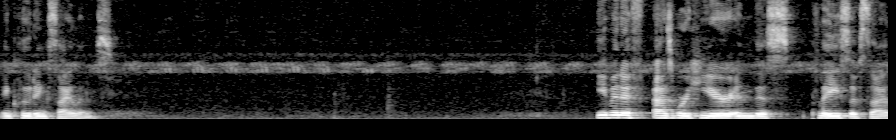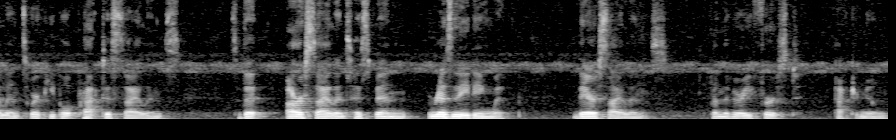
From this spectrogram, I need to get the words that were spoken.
including silence. Even if, as we're here in this place of silence where people practice silence, so that our silence has been resonating with their silence from the very first afternoon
